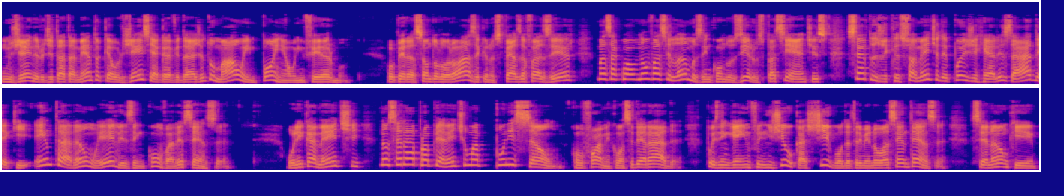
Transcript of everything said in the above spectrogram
Um gênero de tratamento que a urgência e a gravidade do mal impõem ao enfermo. Operação dolorosa que nos pesa fazer, mas a qual não vacilamos em conduzir os pacientes, certos de que somente depois de realizada é que entrarão eles em convalescença. Unicamente, não será propriamente uma punição, conforme considerada, pois ninguém infringiu o castigo ou determinou a sentença, senão que,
